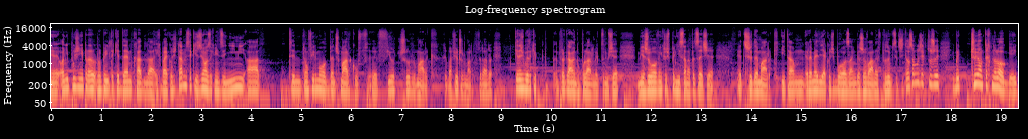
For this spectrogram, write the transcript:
y, oni później robili takie demka dla, i chyba jakoś, tam jest jakiś związek między nimi, a tym, tą firmą od benchmarków, y, Future Mark, chyba Future Mark, która kiedyś były takie programy popularne, którym się mierzyło większość penisa na PC 3D y, Mark i tam Remedy jakoś było zaangażowane w produkcję. Czyli to są ludzie, którzy jakby czują technologię i,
